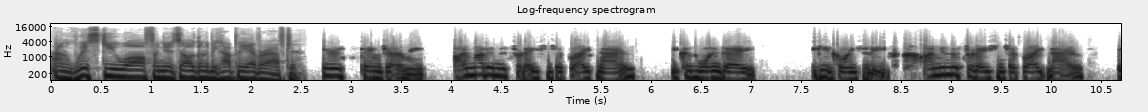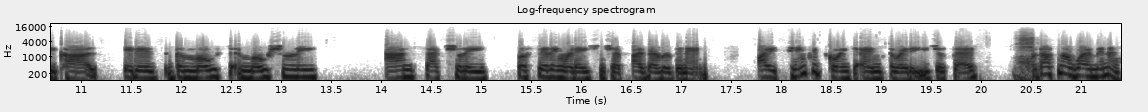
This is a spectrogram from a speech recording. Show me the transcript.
and whisk you off, and it's all going to be happily ever after? Here's the thing, Jeremy. I'm not in this relationship right now because one day he's going to leave. I'm in this relationship right now because it is the most emotionally and sexually fulfilling relationship I've ever been in. I think it's going to end the way that you just said, but that's not why I'm in it.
